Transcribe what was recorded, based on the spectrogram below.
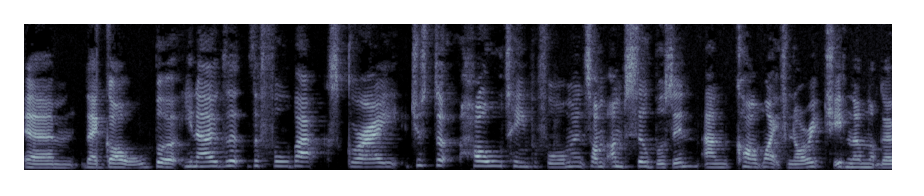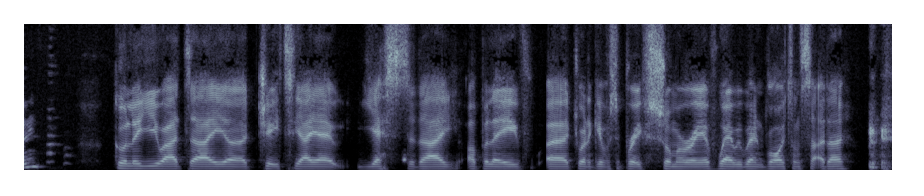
um, their goal. But you know, the the fullbacks great, just the whole team performance. I'm I'm still buzzing and can't wait for Norwich, even though I'm not going. Gully, you had a uh, GTA out yesterday, I believe. Uh, do you want to give us a brief summary of where we went right on Saturday?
